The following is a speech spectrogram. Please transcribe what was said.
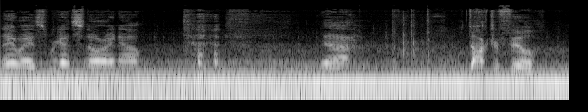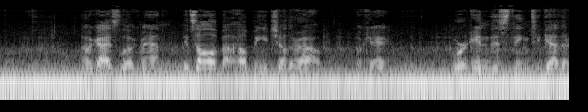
Oh. Anyways, we're getting snow right now. yeah. Dr. Phil. Oh, guys, look, man. It's all about helping each other out, okay? We're in this thing together.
